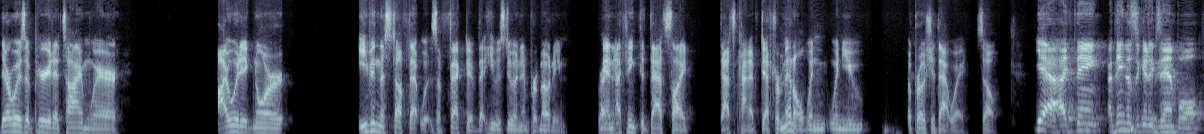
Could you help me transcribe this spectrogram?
there was a period of time where I would ignore even the stuff that was effective that he was doing and promoting. Right. And I think that that's like that's kind of detrimental when when you approach it that way. So yeah, I think I think that's a good example.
